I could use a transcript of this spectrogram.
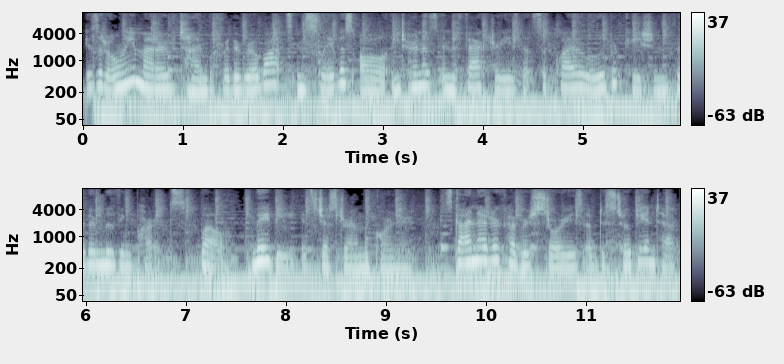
Is it only a matter of time before the robots enslave us all and turn us into factories that supply the lubrication for their moving parts? Well, maybe it's just around the corner. Skynet covers stories of dystopian tech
